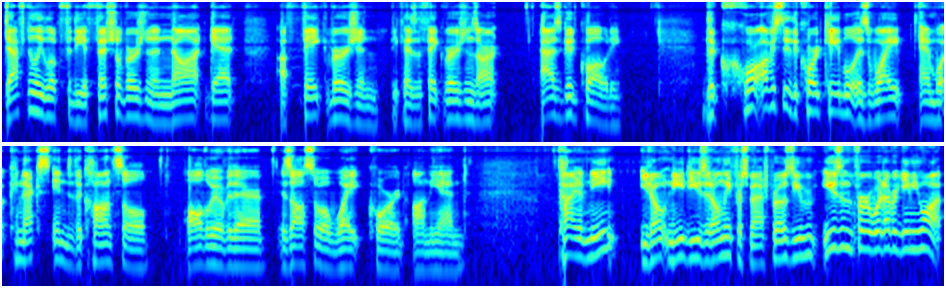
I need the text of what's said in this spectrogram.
Definitely look for the official version and not get a fake version because the fake versions aren't as good quality. The obviously the cord cable is white and what connects into the console all the way over there is also a white cord on the end. Kind of neat. You don't need to use it only for Smash Bros. You use them for whatever game you want.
